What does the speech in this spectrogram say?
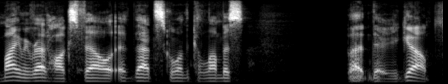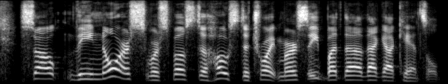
Miami Redhawks fell at that school in Columbus. But there you go. So the Norse were supposed to host Detroit Mercy, but uh, that got canceled.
